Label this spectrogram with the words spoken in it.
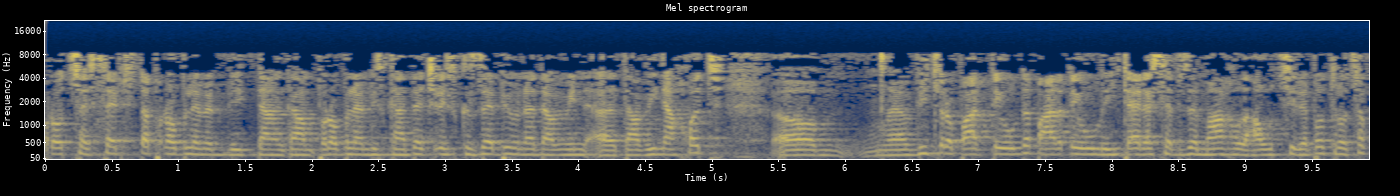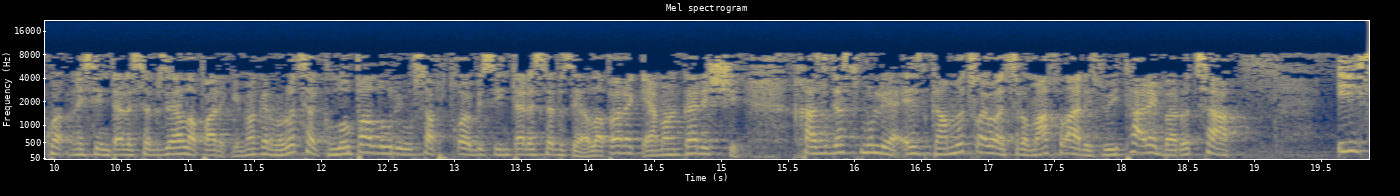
პროცესებს და პრობლემებიდან გამ პრობლემების გადაჭრის გზები უნდა დავინახოთ. ვიწრო პარტიულ და პარტიულ ინტერესებზე მაღლა აუცილებლად როცა ქვეყნის ინტერესებზეა ლაპარაკი მაგრამ როცა გლობალური უსაფრთხოების ინტერესებზეა ლაპარაკი ამ ანგარიში ხაზგასმულია ეს გამოწვევაც რომ ახლა არის ვითარება როცა ის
